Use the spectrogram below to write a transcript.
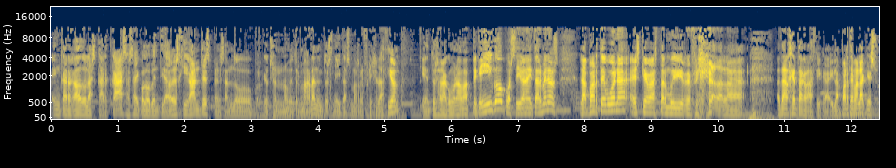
encargado las carcasas ahí con los ventiladores gigantes, pensando, porque 8 nanómetros más grande, entonces necesitas más refrigeración. Y entonces ahora como era más pequeñico, pues se iban a necesitar menos. La parte buena es que va a estar muy refrigerada la, tarjeta gráfica. Y la parte mala que es,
